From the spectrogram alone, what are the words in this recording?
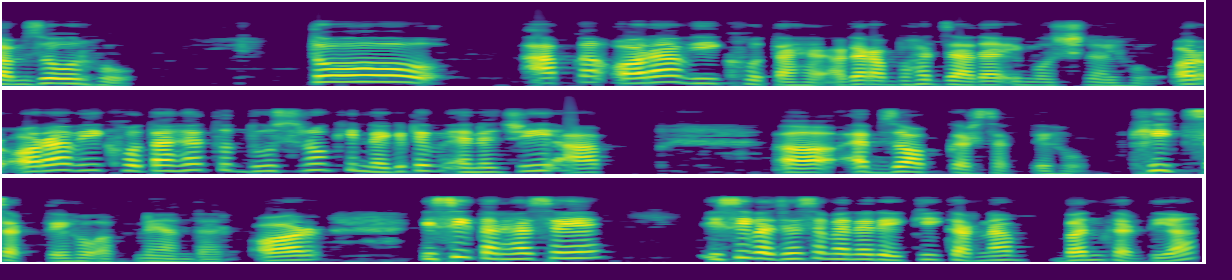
कमज़ोर हो तो आपका और वीक होता है, अगर आप बहुत ज़्यादा इमोशनल हो। और और वीक होता है तो दूसरों की नेगेटिव एनर्जी आप एब्जॉर्ब कर सकते हो, खींच सकते हो अपने अंदर। और इसी तरह से, इसी वजह से मैंने रेकी करना बंद कर दिया।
